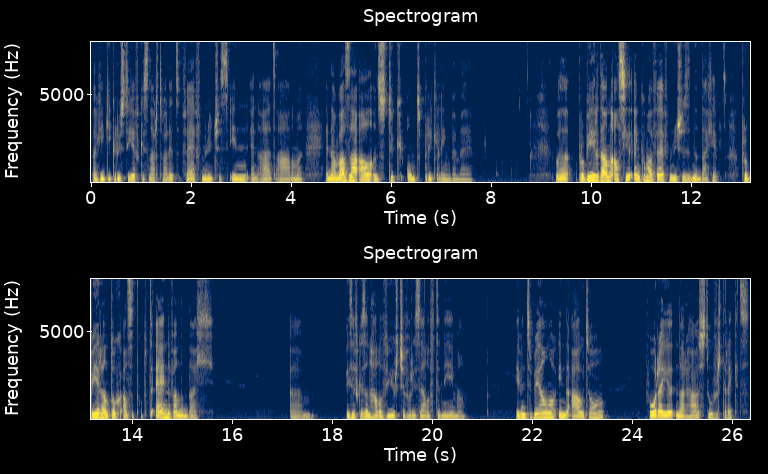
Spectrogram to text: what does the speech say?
Dan ging ik rustig even naar het toilet, vijf minuutjes in- en uitademen. En dan was dat al een stuk ontprikkeling bij mij. Maar probeer dan, als je enkel maar vijf minuutjes in de dag hebt, probeer dan toch als het op het einde van de dag um, eens even een half uurtje voor jezelf te nemen. Eventueel nog in de auto, voordat je naar huis toe vertrekt.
